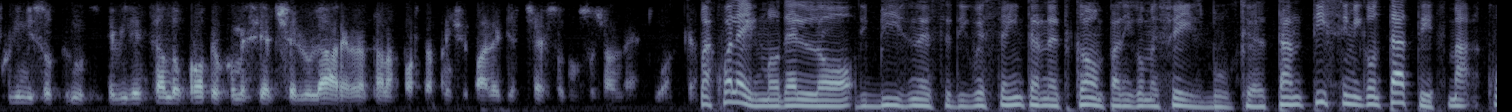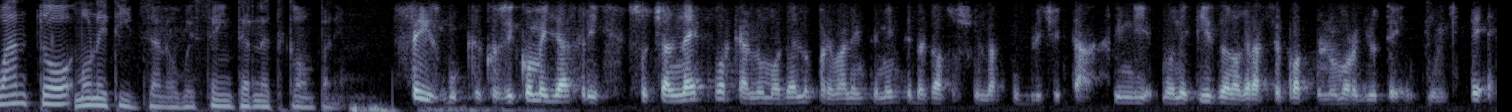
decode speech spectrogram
quindi so, evidenziando proprio come sia il cellulare in realtà la porta principale di accesso ad un social network. Ma qual è il modello di business di queste internet company come Facebook? Tantissimi contatti, ma quanto monetizzano queste internet company? Così come gli altri social network, hanno un modello prevalentemente basato sulla pubblicità, quindi monetizzano grazie proprio al numero di utenti. E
